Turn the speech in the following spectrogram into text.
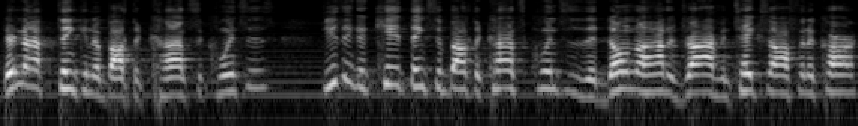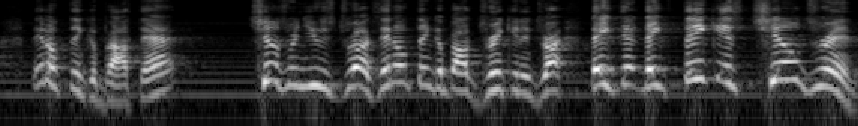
They're not thinking about the consequences. Do you think a kid thinks about the consequences that don't know how to drive and takes off in a car? They don't think about that. Children use drugs. They don't think about drinking and driving. They, they think as children.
